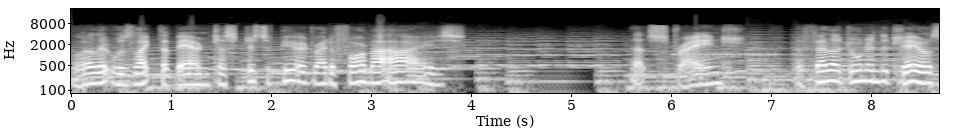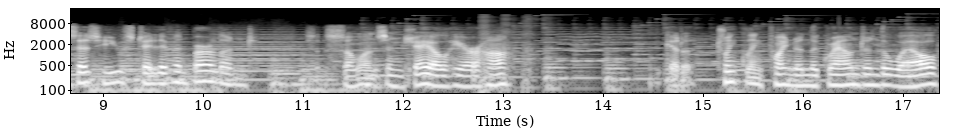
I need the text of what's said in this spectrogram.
Well, it was like the bairn just disappeared right afore my eyes. That's strange. The fella down in the jail says he used to live in Burland. So someone's in jail here, huh? We get a twinkling point in the ground in the well.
